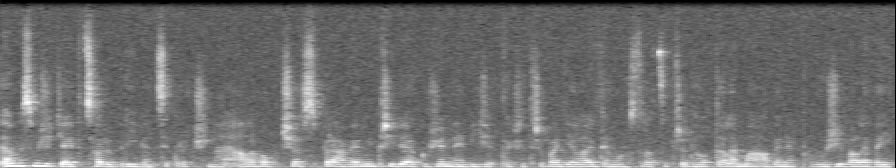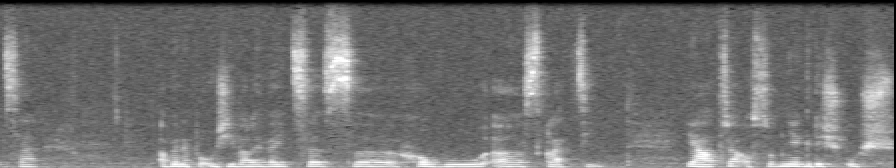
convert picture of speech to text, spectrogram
já myslím, že dělají docela dobré věci, proč ne, ale občas právě mi přijde jako, že neví, že, takže třeba dělají demonstrace před hotelem, aby nepoužívali vejce aby nepoužívali vejce z chovů eh, z klecí. Já třeba osobně, když už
